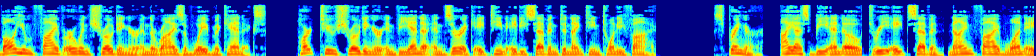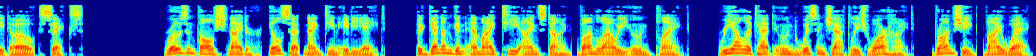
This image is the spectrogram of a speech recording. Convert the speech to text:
Volume 5 Erwin Schrödinger and the Rise of Wave Mechanics. Part 2 Schrödinger in Vienna and Zurich 1887–1925. Springer. ISBN 0-387-95180-6. Rosenthal Schneider, Ilse Begegnungen MIT Einstein, von Laue und Planck. Realität und wissenschaftliche Wahrheit. Braunschweig, Vieweg.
